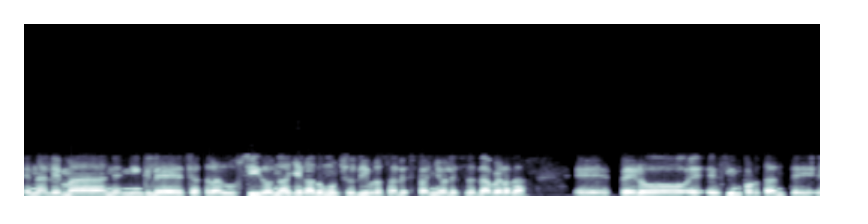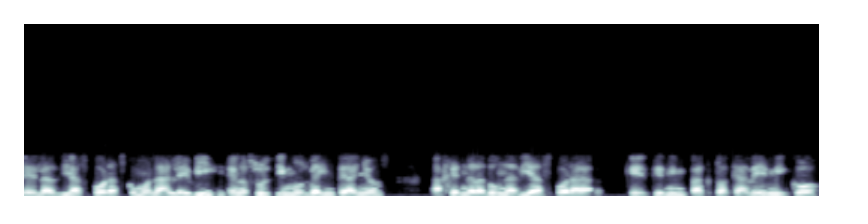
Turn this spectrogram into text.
en alemán, en inglés, se ha traducido. No ha llegado muchos libros al español, esa es la verdad, eh, pero e, es, importante. Eh, las diásporas como la Leví en los últimos 20 años ha generado una diáspora que tiene impacto académico,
